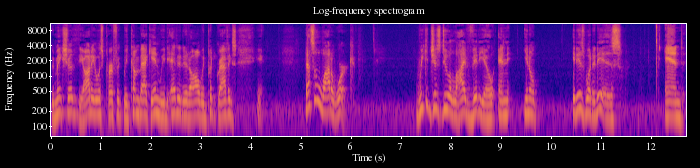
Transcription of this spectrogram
We'd make sure that the audio was perfect. We'd come back in. We'd edit it all. We'd put graphics. That's a lot of work. We could just do a live video and you know it is what it is and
